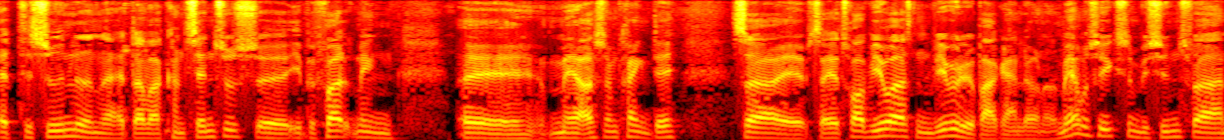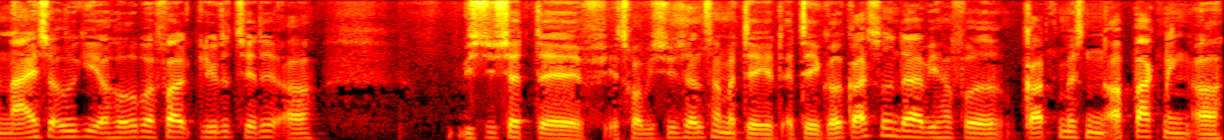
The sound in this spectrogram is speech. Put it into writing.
at til sydenledende, at der var konsensus øh, i befolkningen øh, med os omkring det. Så, øh, så jeg tror, vi var sådan, vi ville jo bare gerne lave noget mere musik, som vi synes var nice at udgive, og håber, at folk lyttede til det, og vi synes, at øh, jeg tror, vi synes alle sammen, at det, at det er gået godt siden, da vi har fået godt med sådan en opbakning, og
